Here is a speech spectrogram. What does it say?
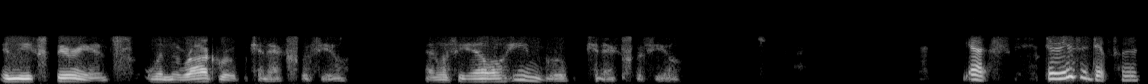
in the experience when the Ra group connects with you and with the Elohim group connects with you? Yes, there is a difference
